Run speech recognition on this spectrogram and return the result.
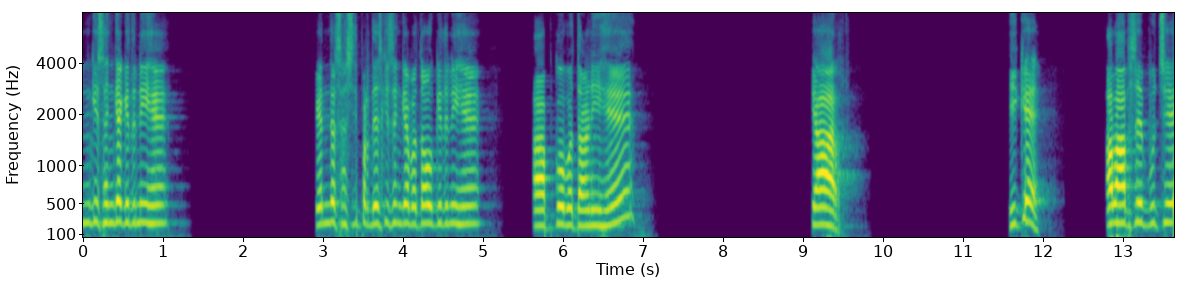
इनकी संख्या कितनी है? केंद्र शासित प्रदेश की संख्या बताओ कितनी है? आपको बतानी है चार। ठीक है? अब आपसे पूछे,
